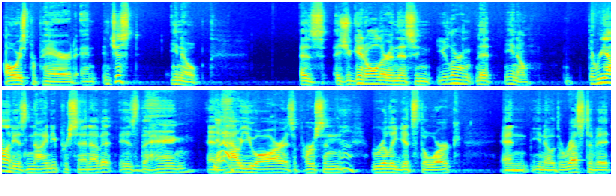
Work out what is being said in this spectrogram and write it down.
Always prepared, and, and just you know, as as you get older in this, and you learn that you know, the reality is ninety percent of it is the hang and Yeah. how you are as a person Yeah. really gets the work, and you know the rest of it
